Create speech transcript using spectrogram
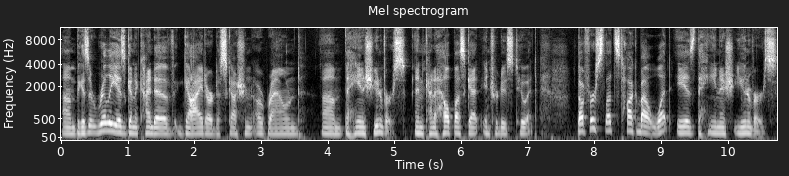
um, because it really is going to kind of guide our discussion around um, the Hainish universe and kind of help us get introduced to it. But first, let's talk about what is the Hainish universe.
